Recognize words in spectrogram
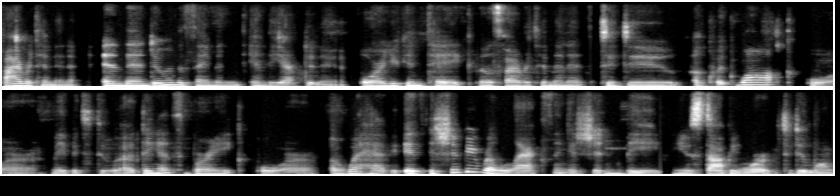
five or 10 minutes and then doing the same in, in the afternoon. Or you can take those five or 10 minutes to do a quick walk or maybe to do a dance break or or what have you. It, it should be relaxing. It shouldn't be you stopping work to do more,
